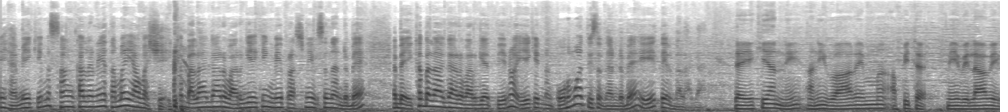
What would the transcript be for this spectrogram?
මේ හැමේකම සංකලනය තමයි අවශ්‍ය එක බලාගාර වර්ගයකින් මේ ප්‍රශ්නය විසඳන්න බෑ. හැබ එක බලාගාර වර්ගයක් තියෙනවා ඒකෙන්න්න කොහොමත් විසඳන්න බෑ ඒ තෙල් බලාගාර. දැය කියන්නේ අනිවාරෙන්ම අපිට මේ වෙලාවේ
